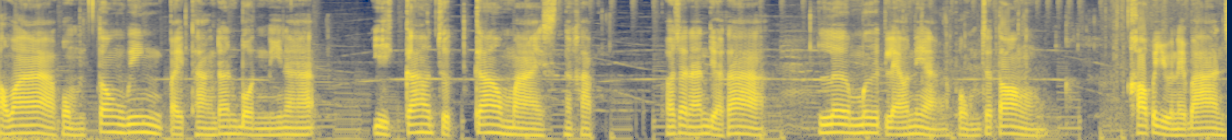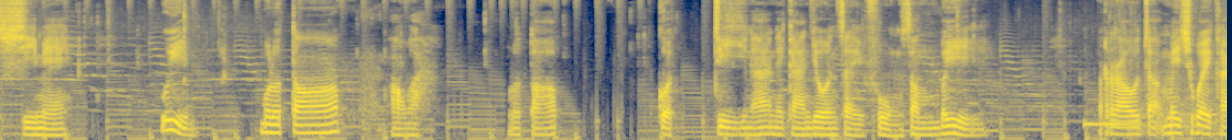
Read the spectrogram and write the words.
เอาว่าผมต้องวิ่งไปทางด้านบนนี้นะฮะ อีก 9.9 ไมล์นะครับ เพราะฉะนั้นเดี๋ยวถ้าเริ่มมืดแล้วเนี่ย ผมจะต้องเข้าไปอยู่ในบ้านชีเมอุ้ยโมโลตอฟเอาว่ะโมโลตอฟกด G นะในการโยนใส่ฝูงซอมบี้ เราจะไม่ช่วยใคร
